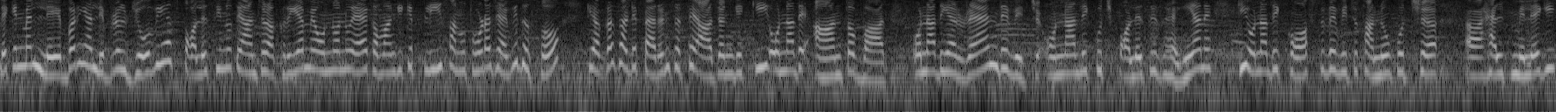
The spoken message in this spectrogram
ਲੇਕਿਨ ਮੈਂ ਲੇਬਰ ਜਾਂ ਲਿਬਰਲ ਜੋ ਵੀ ਇਸ ਪਾਲਿਸੀ ਨੂੰ ਧਿਆਨ 'ਚ ਰੱਖ ਰਹੀ ਹੈ, ਮੈਂ ਉਹਨਾਂ ਨੂੰ ਇਹ ਕਵਾਂਗੀ ਕਿ ਪਲੀਜ਼ ਸਾਨੂੰ ਥੋੜਾ ਜਿਹਾ ਵੀ ਦੱਸੋ ਕਿ ਅਗਰ ਸਾਡੇ ਪੈਰੈਂਟਸ ਇੱਥੇ ਆ ਜਾਣਗੇ, ਕੀ ਉਹਨਾਂ ਦੇ ਆਉਣ ਤੋਂ ਬਾਅਦ, ਉਹਨਾਂ ਦੀਆਂ ਰਹਿਣ ਦੇ ਵਿੱਚ ਉਹਨਾਂ ਲਈ ਕੁਝ ਪਾਲਿਸੀਜ਼ ਹੈਗੀਆਂ ਨੇ, ਕਿ ਉਹਨਾਂ ਦੀ ਕਾਸਟ ਦੇ ਵਿੱਚ ਸਾਨੂੰ ਕੁਝ ਹੈਲਪ ਮਿਲੇਗੀ,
